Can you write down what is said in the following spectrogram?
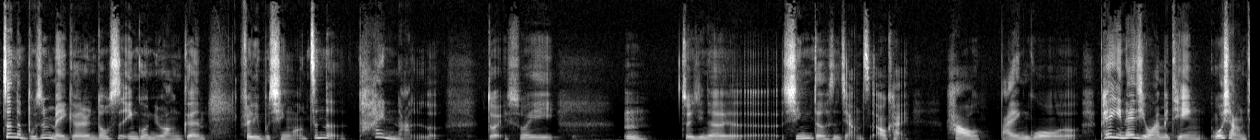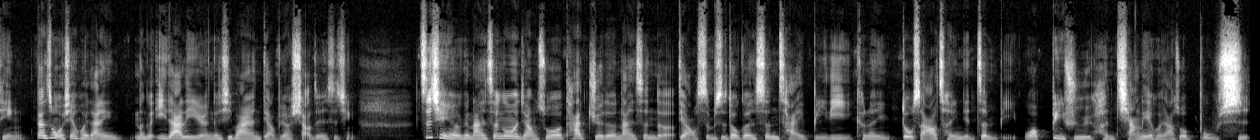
真的不是每个人都是英国女王跟菲利普亲王，真的太难了。对，所以嗯，最近的心得是这样子，OK。好，白英国 Peggy 那集我还没听，我想听，但是我先回答你那个意大利人跟西班牙人屌比较小这件事情。之前有一个男生跟我讲说，他觉得男生的屌是不是都跟身材比例可能多少要成一点正比？我必须很强烈回答说不是。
